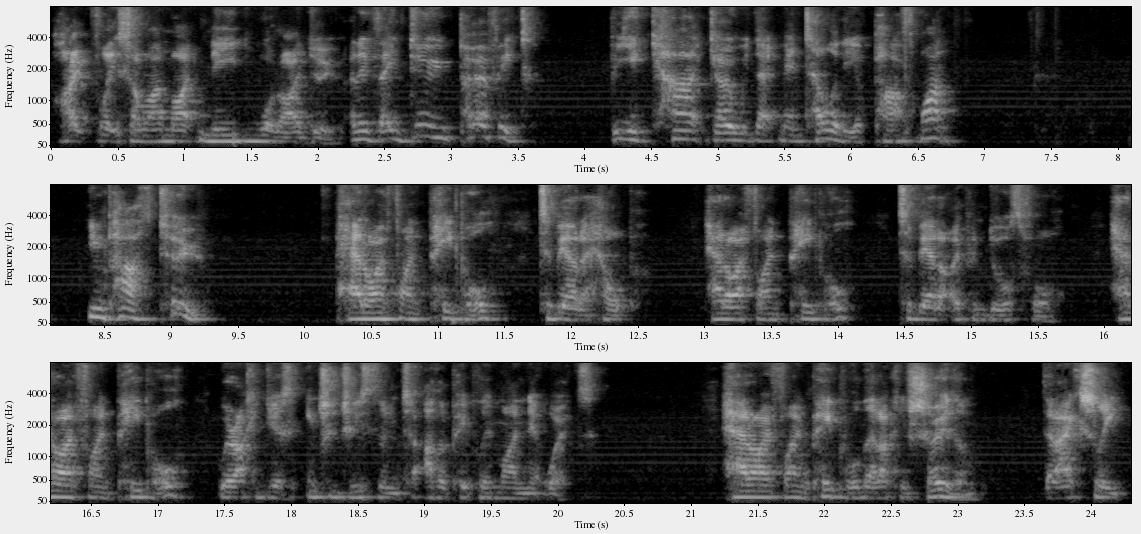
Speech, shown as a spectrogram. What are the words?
Hopefully, someone might need what I do. And if they do, perfect. But you can't go with that mentality of path one. In path two, how do I find people to be able to help? How do I find people to be able to open doors for? How do I find people where I can just introduce them to other people in my networks? How do I find people that I can show them that I actually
